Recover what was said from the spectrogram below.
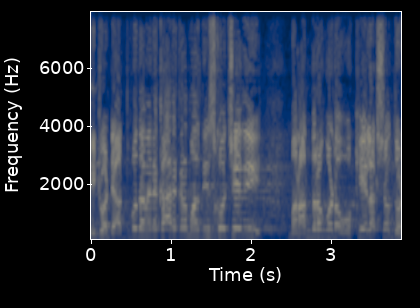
ఇటువంటి అద్భుతమైన కార్యక్రమాలు తీసుకొచ్చేది మనందరం కూడా ఒకే లక్ష్యంతో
